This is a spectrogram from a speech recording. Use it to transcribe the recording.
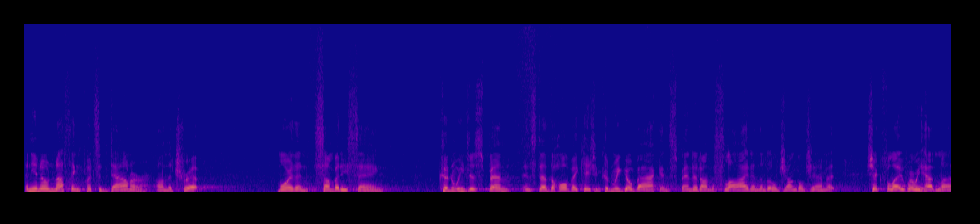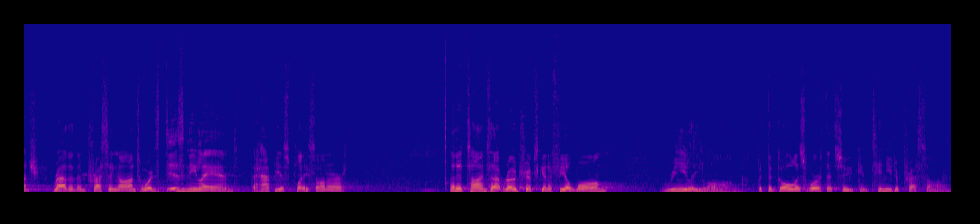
And you know, nothing puts a downer on the trip more than somebody saying, couldn't we just spend, instead the whole vacation, couldn't we go back and spend it on the slide in the little jungle gym at Chick fil A where we had lunch, rather than pressing on towards Disneyland, the happiest place on earth? And at times that road trip's going to feel long, really long. But the goal is worth it, so you continue to press on,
